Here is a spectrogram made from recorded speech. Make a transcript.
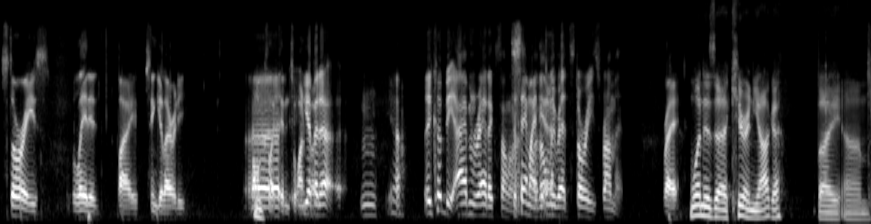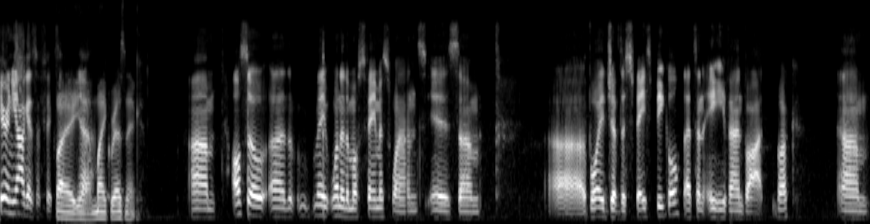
stories related by singularity, all collected into one yeah, book. but uh, mm, yeah, it could be. I haven't read Accelerando. It's the same idea. I've only read stories from it. Right. One is uh, Kirinyaga by um, Kirinyaga is a fix by yeah, Mike Resnick. Um, also, uh, the, may- one of the most famous ones is um, uh, Voyage of the Space Beagle. That's an A.E. Van Vogt book. Um,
